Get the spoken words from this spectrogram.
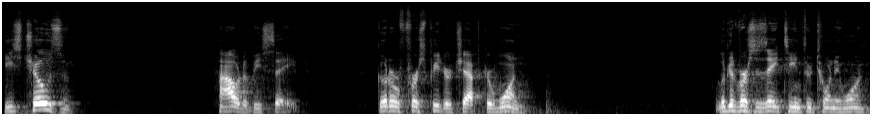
He's chosen how to be saved. Go to 1 Peter chapter 1. Look at verses 18 through 21.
